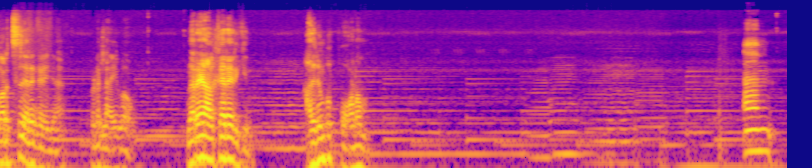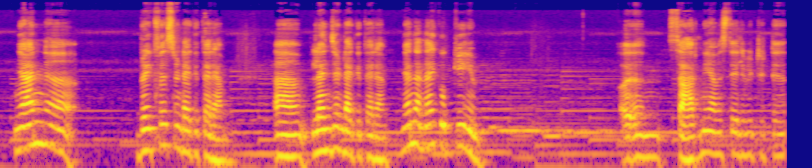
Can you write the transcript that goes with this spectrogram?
കുറച്ച് നേരം കഴിഞ്ഞാൽ ഇവിടെ ലൈവ് ആവും നിറയെ ആൾക്കാരായിരിക്കും അതിനുമ്പ് പോണം ഞാൻ ബ്രേക്ക്ഫാസ്റ്റ് ഉണ്ടാക്കി തരാം ലഞ്ച് ഉണ്ടാക്കി തരാം. ഞാൻ നന്നായി കുക്ക് ചെയ്യും. സാറിനെ അവസ്ഥയിൽ വിട്ടിട്ട്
